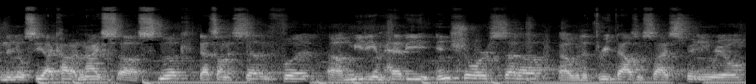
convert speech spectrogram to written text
And then you'll see I caught a nice uh, snook. That's on a seven foot uh, medium heavy inshore setup uh, with a 3000 size spinning reel.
